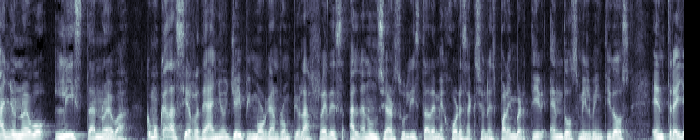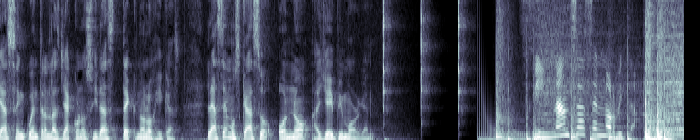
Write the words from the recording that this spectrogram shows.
Año nuevo, lista nueva. Como cada cierre de año, JP Morgan rompió las redes al anunciar su lista de mejores acciones para invertir en 2022. Entre ellas se encuentran las ya conocidas tecnológicas. ¿Le hacemos caso o no a JP Morgan? Finanzas en órbita.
